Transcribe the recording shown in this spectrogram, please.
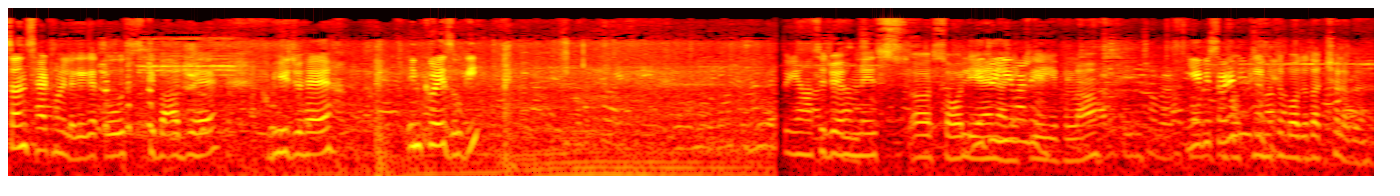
सनसेट होने लगेगा तो उसके बाद जो है भीड़ जो है इंक्रीज होगी। तो यहाँ से जो है हमने सौ लिया है नानी के लिए ये वाला। ये भी तीन कीमत तो बहुत ज़्यादा अच्छा लग रहा है।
